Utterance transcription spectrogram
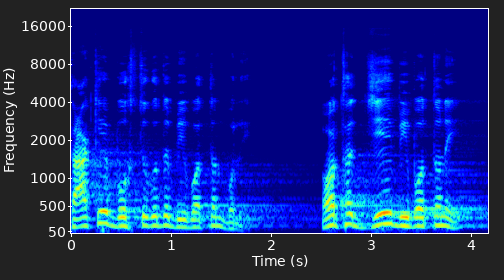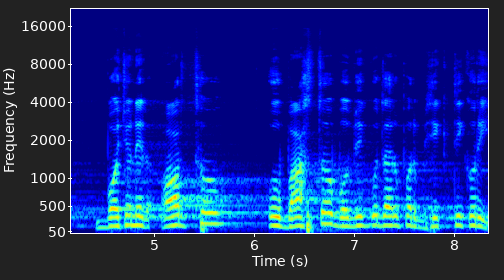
তাকে বস্তুগত বিবর্তন বলে। অর্থাৎ যে বিবর্তনে বচনের অর্থ ও বাস্তব অভিজ্ঞতার উপর ভিত্তি করে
